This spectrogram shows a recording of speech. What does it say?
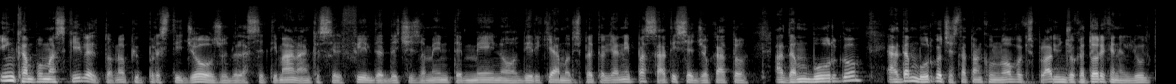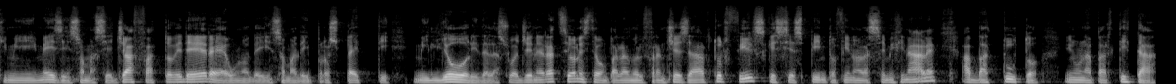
In campo maschile il torneo più prestigioso della settimana, anche se il field è decisamente meno di richiamo rispetto agli anni passati, si è giocato ad Amburgo. Ad Amburgo c'è stato anche un nuovo exploit di un giocatore che negli ultimi mesi insomma, si è già fatto vedere, è uno dei, insomma, dei prospetti migliori della sua generazione. Stiamo parlando del francese Arthur Fils che si è spinto fino alla semifinale, ha battuto in una partita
